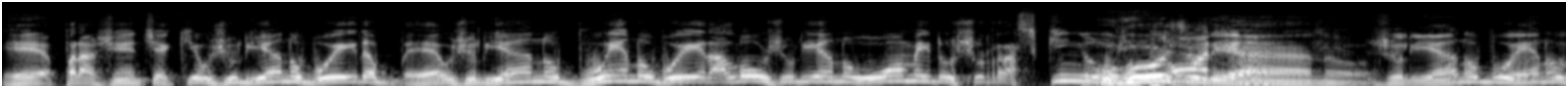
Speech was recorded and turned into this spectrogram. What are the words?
é pra gente aqui, o Juliano Bueira, é o Juliano Bueno Bueira. Alô, Juliano, o homem do churrasquinho Uhul, Vitória. Juliano. Juliano Bueno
